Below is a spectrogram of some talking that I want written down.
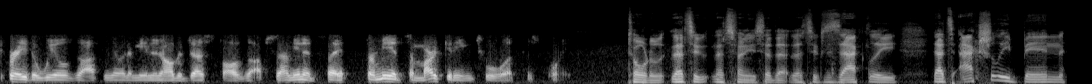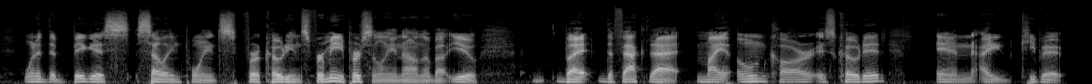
spray the wheels off, you know what I mean, and all the dust falls off. So I mean, it's like for me, it's a marketing tool at this point. Totally. That's a, that's funny you said that. That's exactly that's actually been one of the biggest selling points for coatings for me personally, and I don't know about you, but the fact that my own car is coated and I keep it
